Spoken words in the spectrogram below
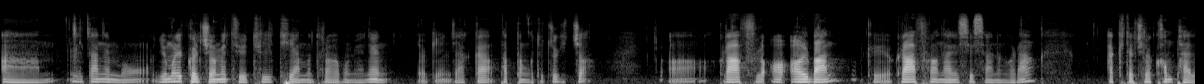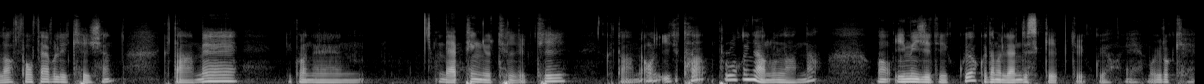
아 일단은 뭐 numerical geometry 유틸리티에 한번 들어가 보면은 여기 이제 아까 봤던 것도 쭉 있죠. 어, 그래프 어, urban 그 그래프 analysis 하는 거랑 architectural compiler for fabrication. 그 다음에 이거는 mapping 유틸리티 그 다음에 어 이게 다 플러그인이 안 올라왔나? 어 이미지도 있고요. 그 다음에 landscape도 있고요. 예, 뭐 이렇게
